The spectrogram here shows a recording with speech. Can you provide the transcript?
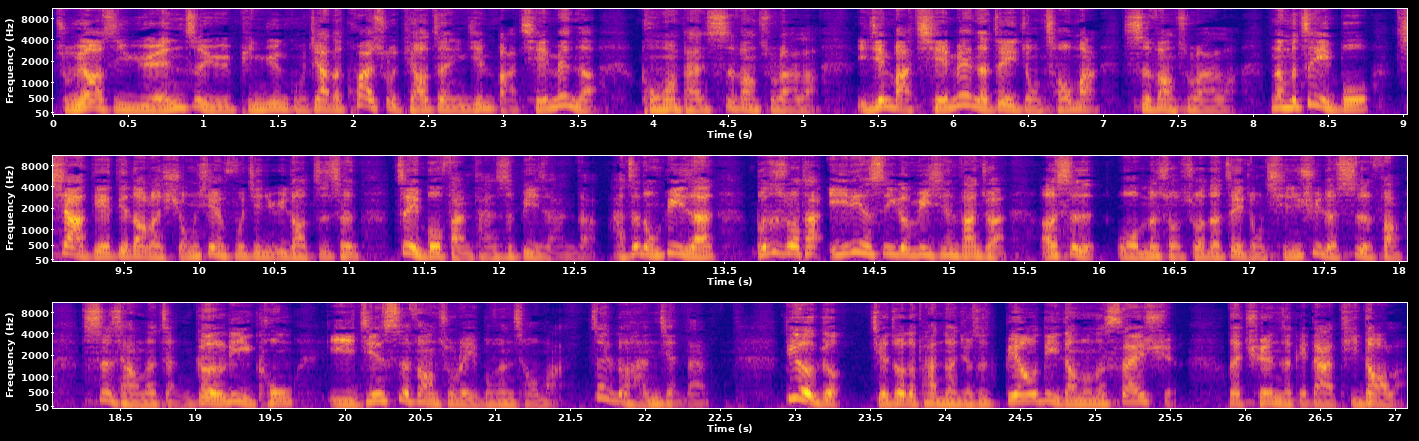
主要是源自于平均股价的快速调整，已经把前面的恐慌盘释放出来了，已经把前面的这一种筹码释放出来了。那么这一波下跌跌到了熊线附近遇到支撑，这一波反弹是必然的啊！这种必然不是说它一定是一个 V 型反转，而是我们所说的这种情绪的释放，市场的整个利空已经释放出了一部分筹码，这个很简单。第二个节奏的判断就是标的当中的筛选，在圈子给大家提到了，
